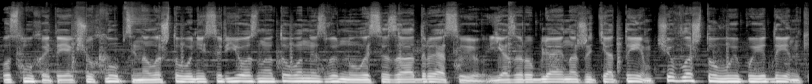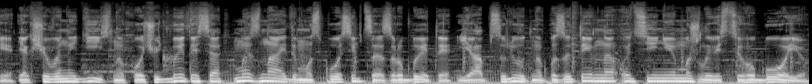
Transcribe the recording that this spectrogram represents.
Послухайте, якщо хлопці налаштовані серйозно, то вони звернулися за адресою. Я заробляю на життя тим, що влаштовую поєдинки. Якщо вони дійсно хочуть битися, ми знайдемо спосіб це зробити. Я абсолютно позитивно оцінюю можливість цього бою.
